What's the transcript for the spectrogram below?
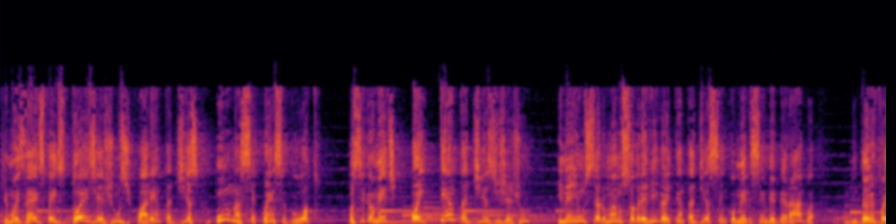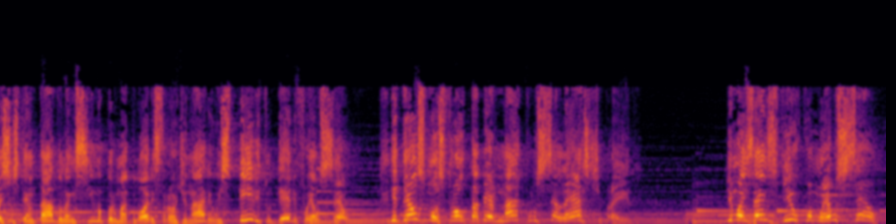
que Moisés fez dois jejuns de 40 dias, um na sequência do outro, possivelmente 80 dias de jejum, e nenhum ser humano sobrevive 80 dias sem comer e sem beber água. Então ele foi sustentado lá em cima por uma glória extraordinária, o espírito dele foi ao céu. E Deus mostrou o tabernáculo celeste para ele. E Moisés viu como é o céu.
